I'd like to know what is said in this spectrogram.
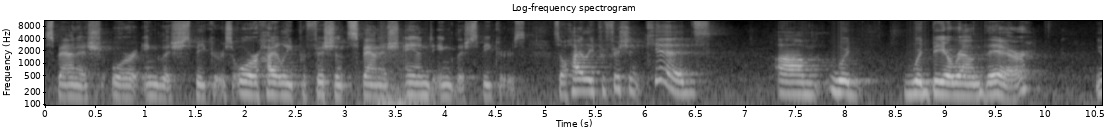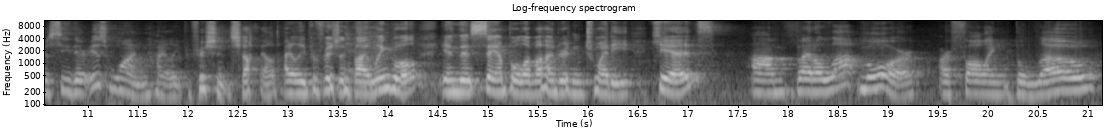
Spanish or English speakers, or highly proficient Spanish and English speakers. So highly proficient kids um, would, would be around there. You'll see there is one highly proficient child, highly proficient bilingual in this sample of 120 kids, um, but a lot more are falling below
